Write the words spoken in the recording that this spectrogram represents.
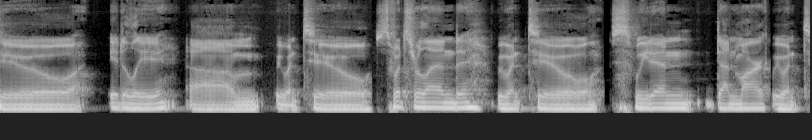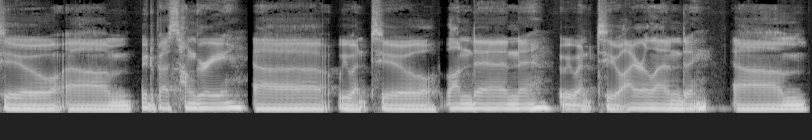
to Italy. Um, we went to Switzerland. We went to Sweden, Denmark. We went to um, Budapest, Hungary. Uh, we went to London. We went to Ireland. Um,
